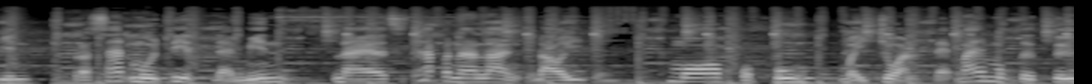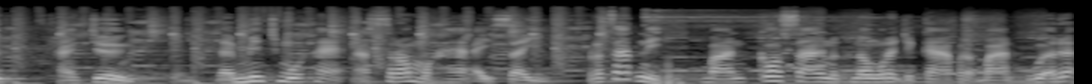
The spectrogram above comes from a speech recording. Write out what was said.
មានប្រាសាទមួយទៀតដែលមានដែលស្ថាបនាឡើងដោយថ្មពពុះ3ជាន់ដែលបែរមុខទៅទិសខាងជើង ដែលមានឈ្មោះថាអាស្រមមហាអេសីប្រាសាទនេះបានកសាងនៅក្នុងរជ្ជកាលព្រះបាទវរៈ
